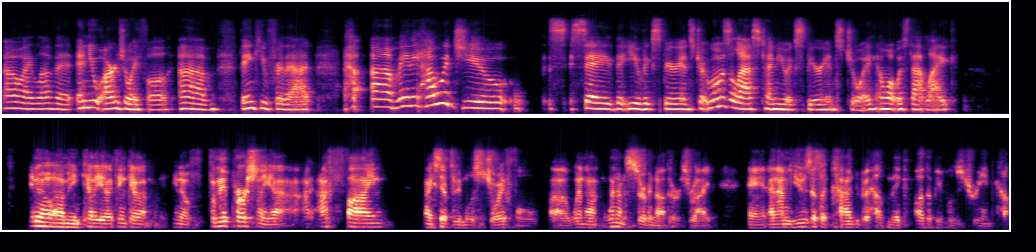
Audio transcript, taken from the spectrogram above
Oh, I love it. And you are joyful. Um, thank you for that. Uh, Manny, how would you say that you've experienced joy? When was the last time you experienced joy and what was that like? You know, I mean, Kelly, I think, uh, you know, for me personally, I, I find myself to be most joyful uh, when, I, when I'm serving others, right? And, and I'm used as a conduit to help make other people's dream come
